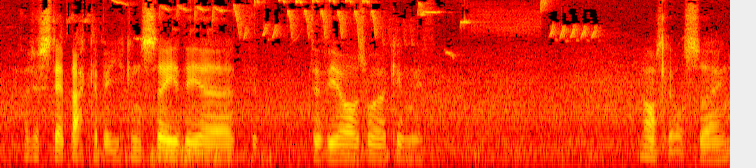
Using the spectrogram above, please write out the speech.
If I just step back a bit, you can see the, uh, the, the view I was working with. Nice little scene.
